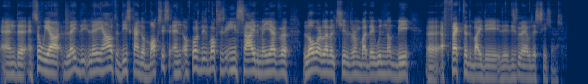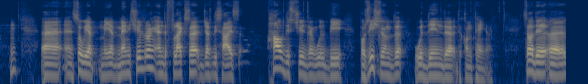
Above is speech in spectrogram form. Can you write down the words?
And uh, and so we are lay, laying out these kind of boxes. And of course these boxes inside may have uh, lower level children but they will not be uh, affected by the, the, these layout decisions. Hmm? Uh, and so we have may have many children and the flex uh, just decides how these children will be positioned within the, the container. So the uh,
